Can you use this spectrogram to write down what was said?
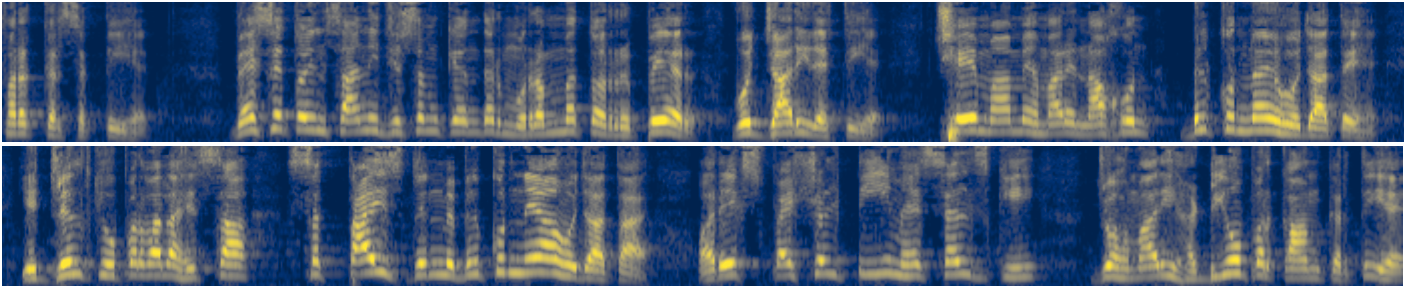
فرق کر سکتی ہے۔ ویسے تو انسانی جسم کے اندر مرمت اور ریپیئر وہ جاری رہتی ہے۔ چھ ماہ میں ہمارے ناخن بالکل نئے ہو جاتے ہیں۔ یہ جلد کے اوپر والا حصہ ستائیس دن میں بالکل نیا ہو جاتا ہے۔ اور ایک اسپیشل ٹیم ہے سیلز کی جو ہماری ہڈیوں پر کام کرتی ہے۔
